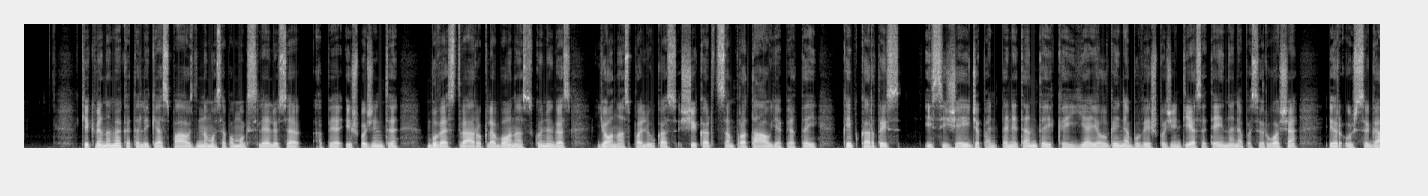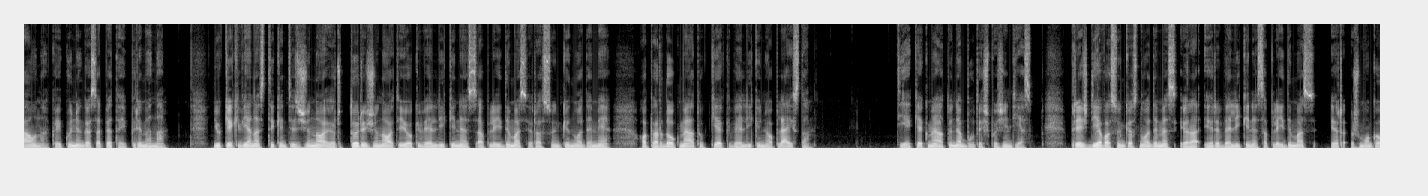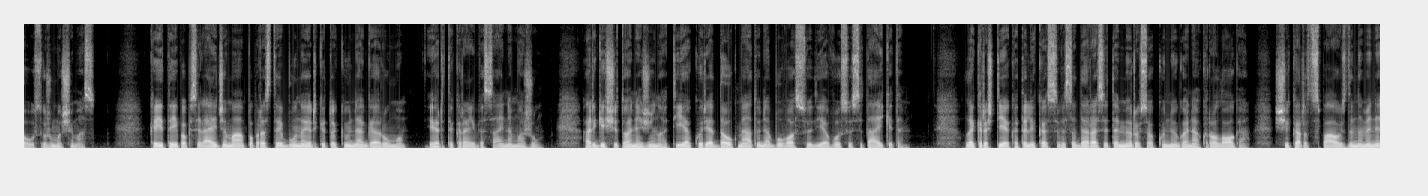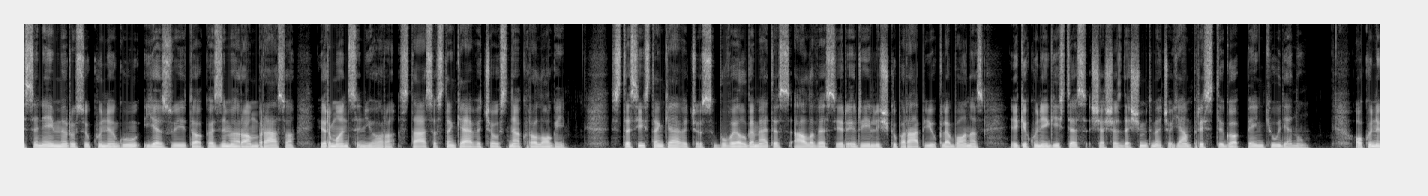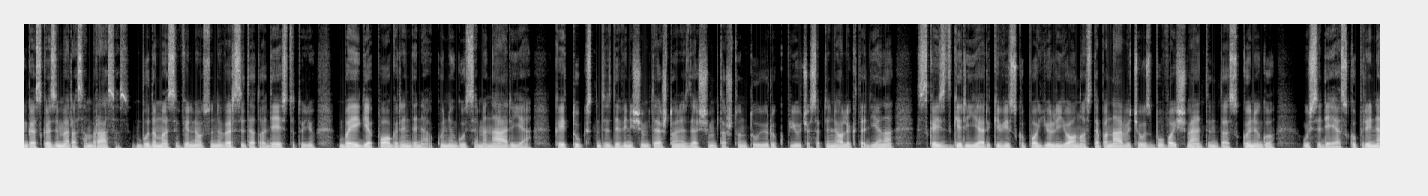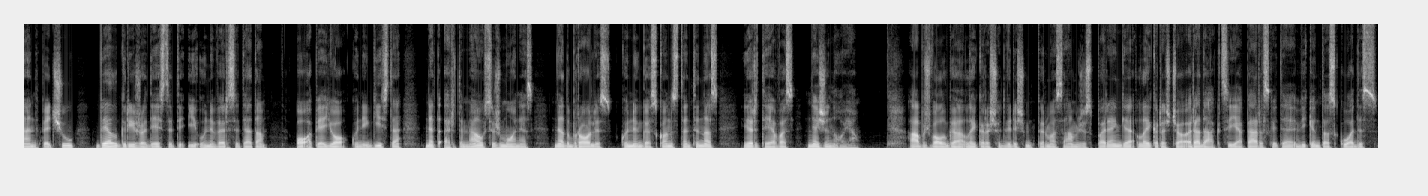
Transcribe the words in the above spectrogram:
Kiekviename katalike spausdinamuose pamokslėliuose apie išpažinti buvęs tvero klebonas kunigas Jonas Paliukas šį kartą samprotauja apie tai, kaip kartais įsižeidžia penitentai, kai jie ilgai nebuvę išpažinties ateina nepasiruošę ir užsigauna, kai kunigas apie tai primena. Juk kiekvienas tikintis žino ir turi žinoti, jog Velykinės apleidimas yra sunki nuodėmė, o per daug metų kiek Velykinių apleista tiek, kiek metų nebūtų išpažinties. Prieš Dievą sunkios nuodėmės yra ir Velykinės apleidimas, ir žmogaus užmušimas. Kai taip apsileidžiama, paprastai būna ir kitokių negerumų, ir tikrai visai nemažų. Argi šito nežino tie, kurie daug metų nebuvo su Dievu susitaikyti? Laikraštyje katalikas visada rasite mirusio kunigo nekrologą. Šį kartą spausdinami neseniai mirusių kunigų jėzuito Kazimiero Ambraso ir monsinjoro Stasio Stankievičiaus nekrologai. Stasys Tankievičius buvo ilgametis Alovės ir Ryliškių parapijų klebonas, iki kunigystės 60-mečio jam pristigo penkių dienų. O kuningas Kazimieras Ambrasas, būdamas Vilniaus universiteto dėstytojų, baigė pogrindinę kunigų seminariją, kai 1988 rūpjūčio 17 dieną Skaistgiryje arkivyskupo Julijono Stepanavičiaus buvo išventintas kunigu, užsidėjęs kuprinę ant pečių, vėl grįžo dėstyti į universitetą o apie jo kunigystę net artimiausi žmonės, net brolis kunigas Konstantinas ir tėvas nežinojo. Apžvalgą laikraščio 21 amžius parengė laikraščio redakcija perskaitė Vykintas Kuodis.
